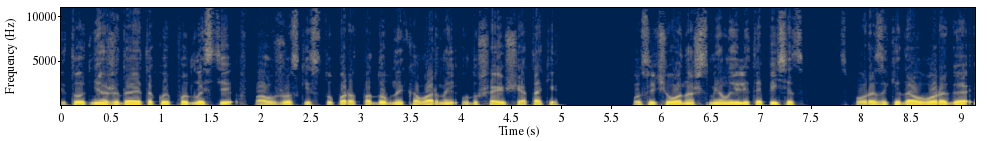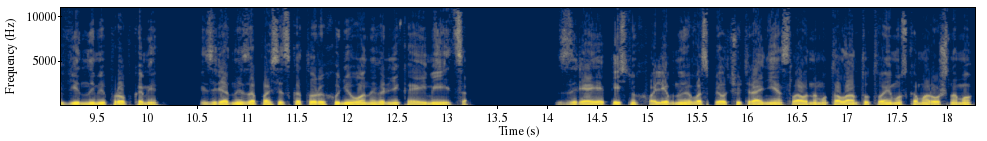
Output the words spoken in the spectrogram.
и тот, не ожидая такой подлости, впал в жесткий ступор от подобной коварной удушающей атаки, после чего наш смелый летописец Спора закидал ворога винными пробками, изрядный запасец которых у него наверняка имеется. Зря я песню хвалебную воспел чуть ранее славному таланту твоему скоморошному,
